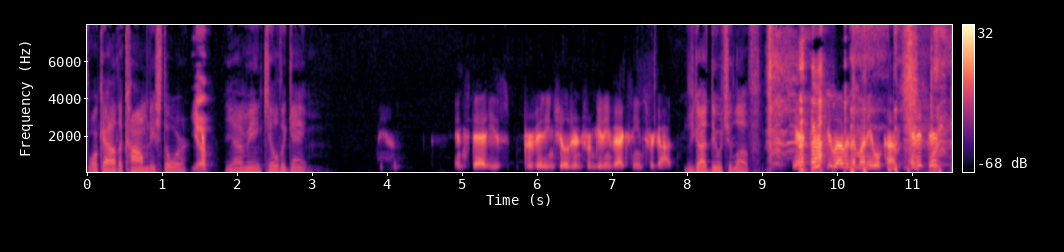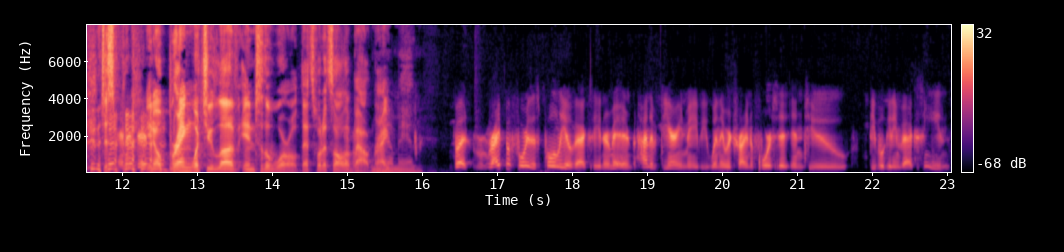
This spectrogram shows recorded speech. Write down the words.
work out of the comedy store. yep. You know what I mean? Kill the game. Instead, he's preventing children from getting vaccines for God. You gotta do what you love. Yeah, do what you love and the money will come. And it did. Just And it did. you know, bring what you love into the world. That's what it's all about, right? Yeah, man. But right before this polio vaccine, or kind of during maybe, when they were trying to force it into people getting vaccines,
